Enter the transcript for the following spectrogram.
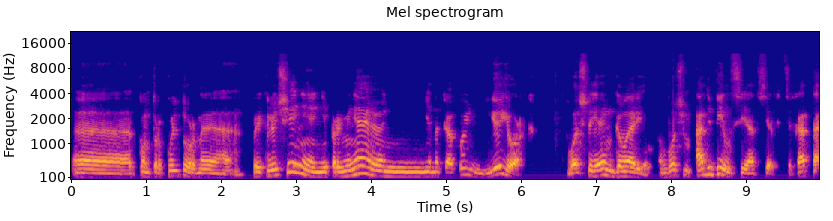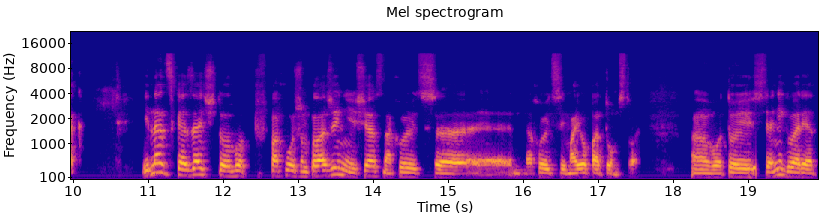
э, контркультурные приключения не променяю ни на какой Нью-Йорк. Вот что я им говорил. В общем, отбился я от всех этих атак. И надо сказать, что вот в похожем положении сейчас находится, э, находится и мое потомство. А, вот, то есть они говорят,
